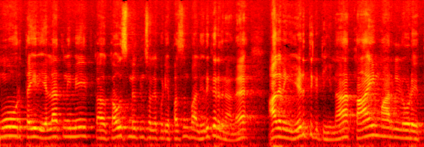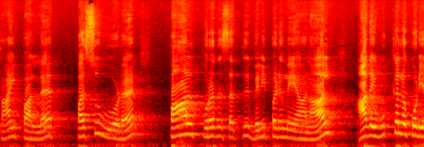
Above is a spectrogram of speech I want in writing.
மோர் தயிர் எல்லாத்துலேயுமே கவுஸ் மில்க்னு சொல்லக்கூடிய பசும்பால் இருக்கிறதுனால அதை நீங்கள் எடுத்துக்கிட்டிங்கன்னா தாய்மார்களுடைய தாய்ப்பாலில் பசுவோட பால் புரத சத்து வெளிப்படுமையானால் அதை உட்கொள்ளக்கூடிய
